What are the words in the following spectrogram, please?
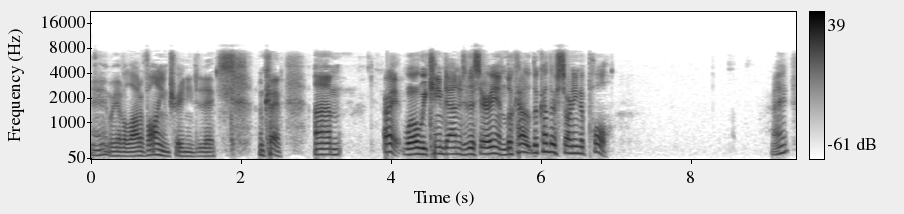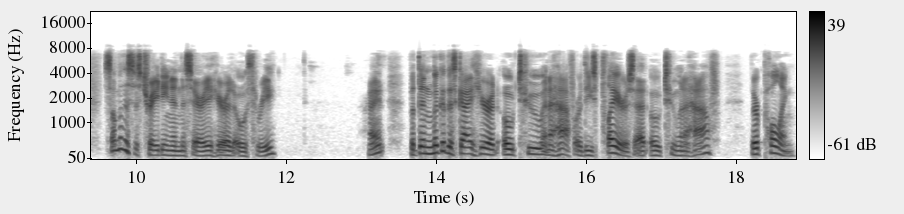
Okay, we have a lot of volume trading today. Okay, um, all right. Well, we came down into this area and look how look how they're starting to pull. Right, some of this is trading in this area here at 03. Right, but then look at this guy here at 02 and a half, or these players at 02 and a half. They're pulling.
